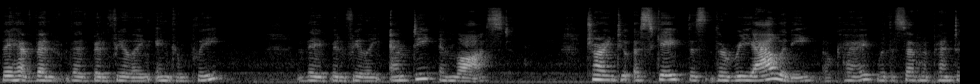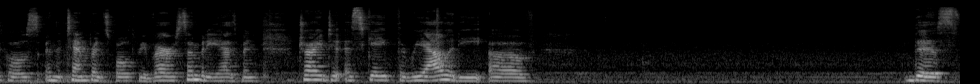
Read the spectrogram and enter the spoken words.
they have been they've been feeling incomplete. They've been feeling empty and lost trying to escape this the reality okay with the seven of pentacles and the temperance both reversed somebody has been trying to escape the reality of this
